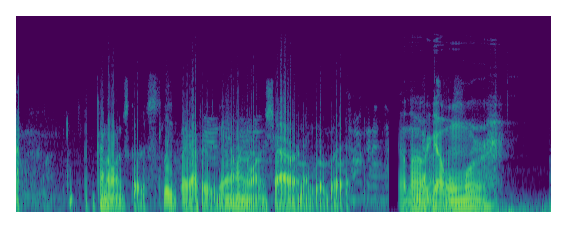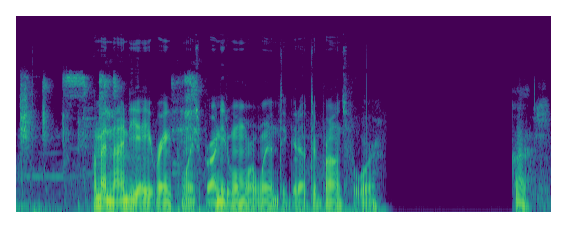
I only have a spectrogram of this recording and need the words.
I kind of want to just go to sleep like after the game. I don't want to shower, nigga, but Hell no, we got one more. I'm at 98 rank points, bro. I need one more win to get up to bronze four. Nice.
